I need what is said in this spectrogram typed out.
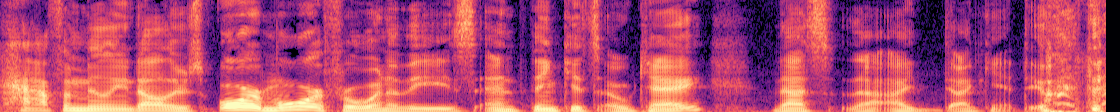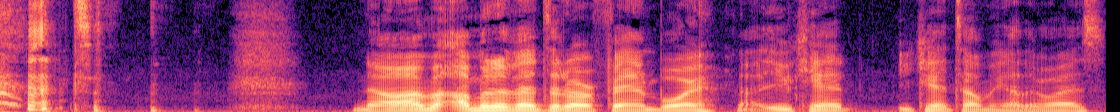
half a million dollars or more for one of these and think it's okay. That's that I I can't deal with that. No, I'm I'm an Aventador fanboy. Uh, you can't you can't tell me otherwise.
